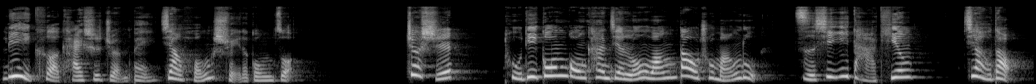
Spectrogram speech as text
立刻开始准备降洪水的工作。这时，土地公公看见龙王到处忙碌，仔细一打听，叫道：“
